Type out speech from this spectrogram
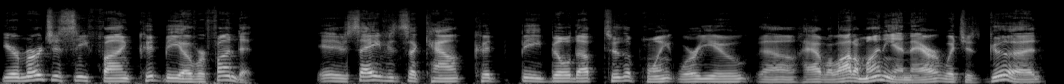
your emergency fund could be overfunded. Your savings account could be built up to the point where you uh, have a lot of money in there, which is good.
